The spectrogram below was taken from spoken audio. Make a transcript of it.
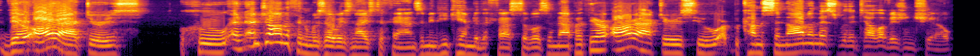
there are actors who and, and Jonathan was always nice to fans. I mean, he came to the festivals and that, but there are actors who are, become synonymous with a television show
